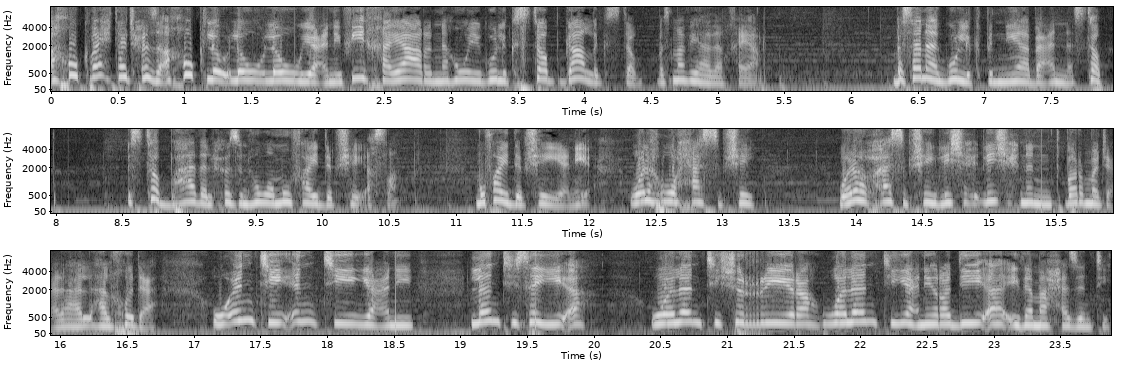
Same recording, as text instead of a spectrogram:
أخوك ما يحتاج حزن. أخوك لو لو لو يعني في خيار إنه هو يقول لك stop قال لك stop بس ما في هذا الخيار. بس أنا أقول لك بالنيابة عنه stop stop هذا الحزن هو مو فايدة بشيء أصلا. مو فايدة بشيء يعني ولا هو حاسس بشيء. ولا هو حاسس بشيء. ليش ليش إحنا نتبرمج على هال- هالخدعة؟ وانت انت يعني لا انت سيئة ولا انت شريرة ولا انت يعني رديئة إذا ما حزنتي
